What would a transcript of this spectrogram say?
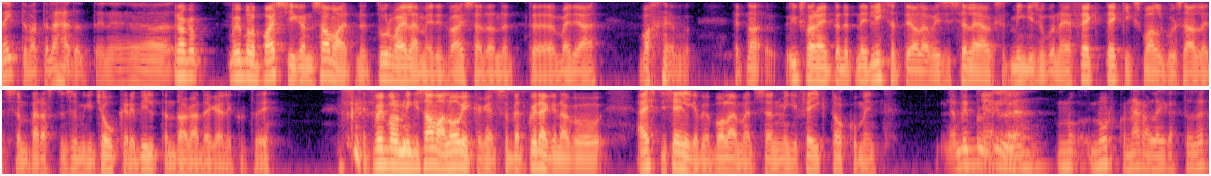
näita vaata lähedalt, onju, ja no aga võib-olla passiga on sama, et need turvaelemendid või asjad on, et äh, ma ei tea, et no üks variant on, et neid lihtsalt ei ole või siis selle jaoks, et mingisugune efekt tekiks valguse all, et siis on pärast on seal mingi Jokeri pilt on taga tegelikult või. et võib-olla mingi sama loogikaga, et sa pead kuidagi nagu hästi selge peab olema, et see on mingi fake dokument. No võib-olla küll, jah. nurk on ära lõigatud, jah.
